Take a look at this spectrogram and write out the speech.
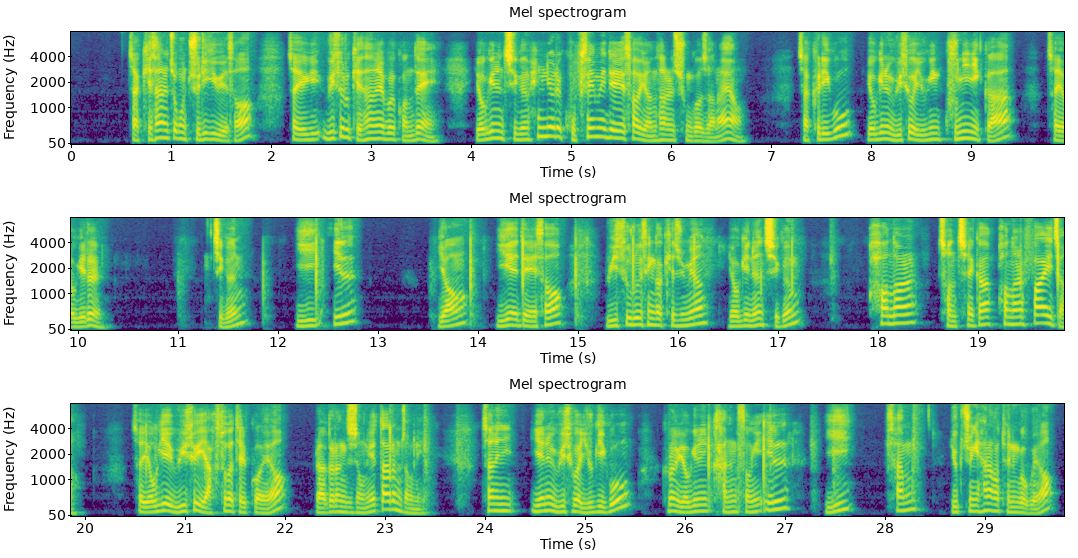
자, 계산을 조금 줄이기 위해서, 자, 여기 위수를 계산해 볼 건데, 여기는 지금 행렬의 곱셈에 대해서 연산을 준 거잖아요. 자, 그리고 여기는 위수가 6인 군이니까, 자, 여기를 지금 2, 1, 0, 2에 대해서 위수를 생각해주면, 여기는 지금 커널 전체가 커널 파이죠. 자, 여기에 위수의 약수가 될 거예요. 라그랑지 정리의 따름 정리. 자는 얘는 위수가 6이고, 그럼 여기는 가능성이 1, 2, 3, 6 중에 하나가 되는 거고요.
